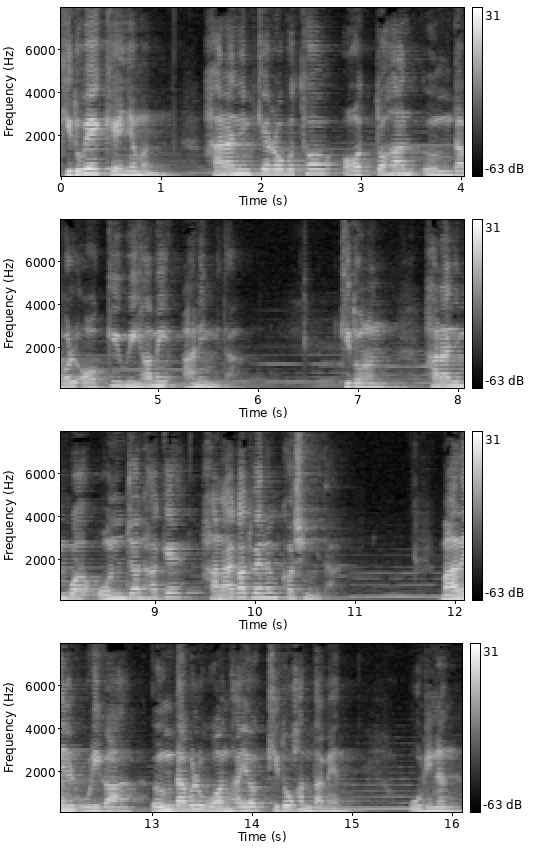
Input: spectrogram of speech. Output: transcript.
기도의 개념은 하나님께로부터 어떠한 응답을 얻기 위함이 아닙니다. 기도는 하나님과 온전하게 하나가 되는 것입니다. 만일 우리가 응답을 원하여 기도한다면 우리는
